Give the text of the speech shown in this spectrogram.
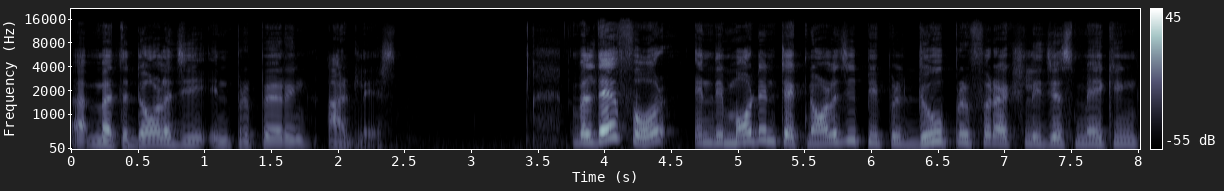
uh, methodology in preparing ad layers. Well, therefore, in the modern technology people do prefer actually just making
